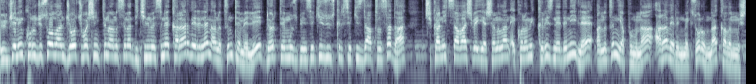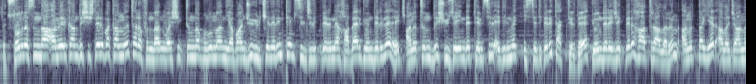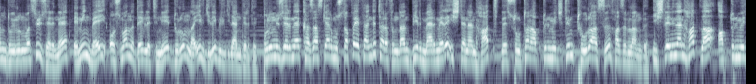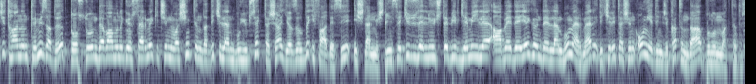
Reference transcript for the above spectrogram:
Ülkenin kurucusu olan George Washington anısına dikilmesine karar verilen anıtın temeli 4 Temmuz 1848'de atılsa da çıkan iç savaş ve yaşanılan ekonomik kriz nedeniyle anıtın yapımına ara verilmek zorunda kalınmıştı. Sonrasında Amerikan Dışişleri Bakanlığı tarafından Washington'da bulunan yabancı ülkelerin temsilciliklerine haber gönderilerek anıtın dış yüzeyinde temsil edilmek istedikleri takdirde gönderecekleri hatıraların anıtta yer alacağının duyurulması üzerine Emin Bey Osmanlı Devleti'ni durumla ilgili bilgilendirdi. Bunun üzerine Kazasker Mustafa Efendi tarafından bir mermere işlenen hat ve Sultan Abdülmecit'in tuğrası hazırlandı. İşlenilen hatla Abdülmecit Han'ın temiz adı dostluğun devamını göstermek için Washington'da dikilen bu yüksek taşa yazıldı ifadesi işlenmiş. 1853'te bir gemiyle ABD'ye gönderilen bu mermer dikili taşın 17. katında bulunmaktadır.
